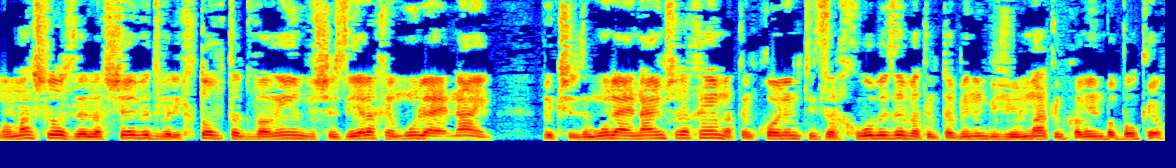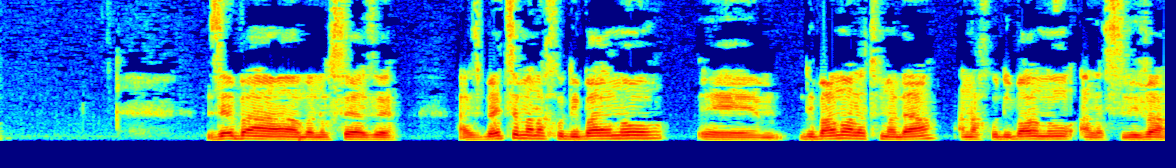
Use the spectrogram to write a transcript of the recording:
ממש לא, זה לשבת ולכתוב את הדברים ושזה יהיה לכם מול העיניים. וכשזה מול העיניים שלכם, אתם כל יום תיזכרו בזה ואתם תבינו בשביל מה אתם קמים בבוקר. זה בנושא הזה. אז בעצם אנחנו דיברנו, אה, דיברנו על התמדה, אנחנו דיברנו על הסביבה.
